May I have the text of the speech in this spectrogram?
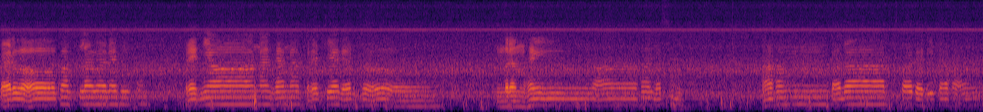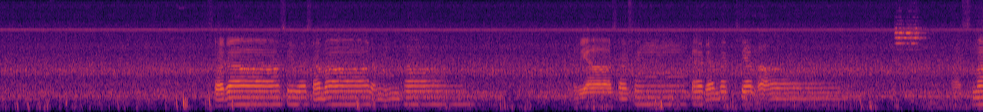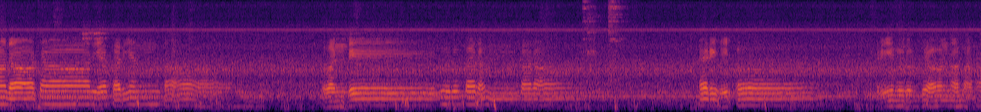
सर्वोपप्लवरहितं प्रज्ञानघनप्रत्यगर्भो ब्रह्मैवाहमस्मि अहं पदार्थरहितः सदाशिवसमारम्भा व्यासशङ्करमध्यमा। अस्मदाचार्यपर्यन्ता। वंदे गुरुपरम्परा। हरिः ॐ श्रीगुरुभ्यो नमः।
